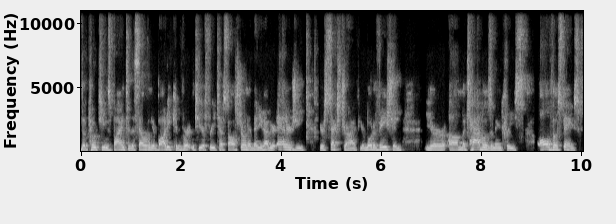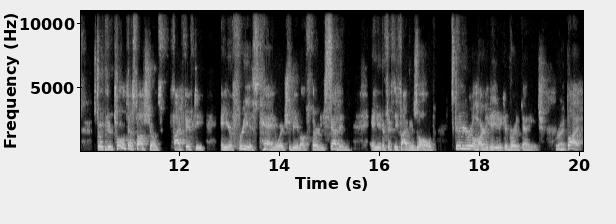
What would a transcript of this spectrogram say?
the proteins bind to the cell in your body, convert into your free testosterone, and then you have your energy, your sex drive, your motivation, your uh, metabolism increase, all of those things. So if your total testosterone is 550 and your free is 10, where it should be about 37, and you're 55 years old, it's going to be real hard to get you to convert at that age. Right. But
